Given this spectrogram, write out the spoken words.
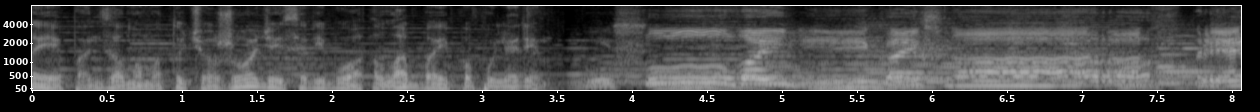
taip, Anzelmo Matučio žodžiais ir ji buvo labai populiari. Pušų vainikai šnara prie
